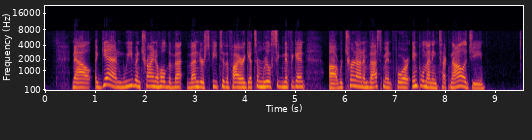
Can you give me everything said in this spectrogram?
Now, again, we've been trying to hold the ve- vendors' feet to the fire, get some real significant uh, return on investment for implementing technology.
